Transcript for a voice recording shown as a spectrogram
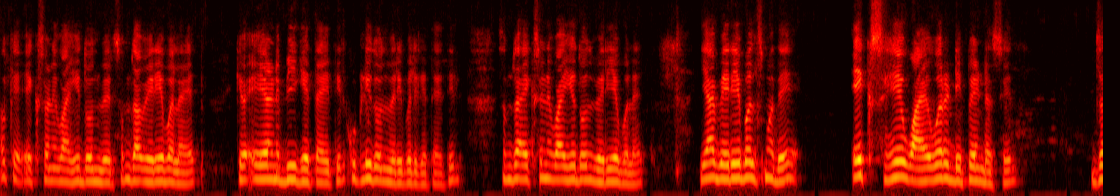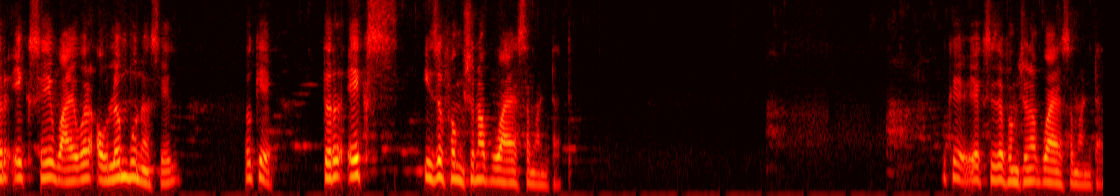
ओके एक्स आणि वाय ही दोन वेर समजा व्हेरिएबल आहेत किंवा ए आणि बी घेता येतील कुठली दोन व्हेरिएबल घेता येतील? समजा एक्स आणि वाय हे दोन व्हेरिएबल आहेत. या व्हेरिएबल्समध्ये एक्स हे वायवर डिपेंड असेल. जर एक्स हे वायवर अवलंबून असेल ओके तर X is a function of Y असं म्हणतात. Okay X is a function of Y असं म्हणतात.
